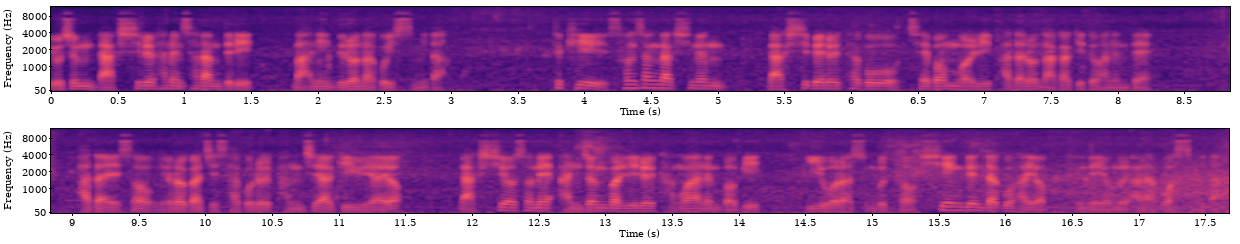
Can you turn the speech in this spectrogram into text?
요즘 낚시를 하는 사람들이 많이 늘어나고 있습니다. 특히 선상 낚시는 낚시배를 타고 제법 멀리 바다로 나가기도 하는데 바다에서 여러 가지 사고를 방지하기 위하여 낚시어선의 안전관리를 강화하는 법이 2월 하순부터 시행된다고 하여 그 내용을 알아보았습니다.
